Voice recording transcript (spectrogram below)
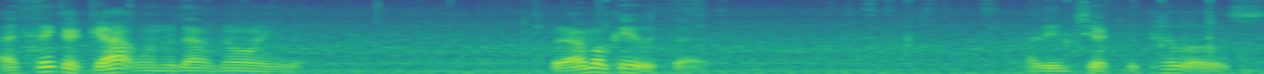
I think I got one without knowing it. But I'm okay with that. I didn't check the pillows.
